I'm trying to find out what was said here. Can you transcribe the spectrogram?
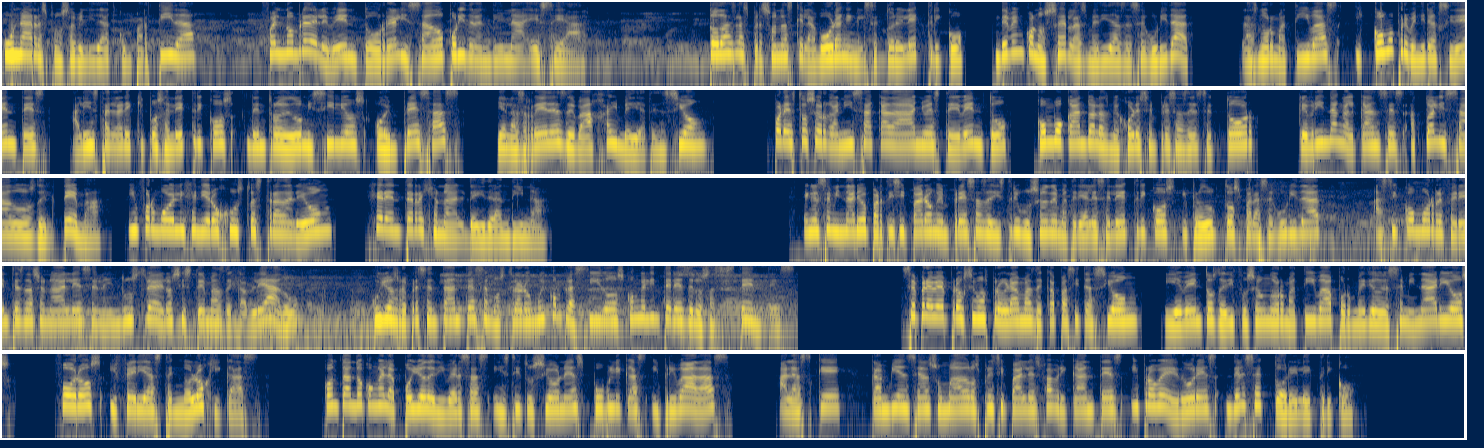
una responsabilidad compartida, fue el nombre del evento realizado por Hidrandina SA. Todas las personas que laboran en el sector eléctrico deben conocer las medidas de seguridad, las normativas y cómo prevenir accidentes al instalar equipos eléctricos dentro de domicilios o empresas y en las redes de baja y media tensión. Por esto se organiza cada año este evento, convocando a las mejores empresas del sector que brindan alcances actualizados del tema, informó el ingeniero Justo Estrada León, gerente regional de Hidrandina. En el seminario participaron empresas de distribución de materiales eléctricos y productos para seguridad, así como referentes nacionales en la industria de los sistemas de cableado, cuyos representantes se mostraron muy complacidos con el interés de los asistentes. Se prevé próximos programas de capacitación y eventos de difusión normativa por medio de seminarios, foros y ferias tecnológicas, contando con el apoyo de diversas instituciones públicas y privadas, a las que también se han sumado los principales fabricantes y proveedores del sector eléctrico.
